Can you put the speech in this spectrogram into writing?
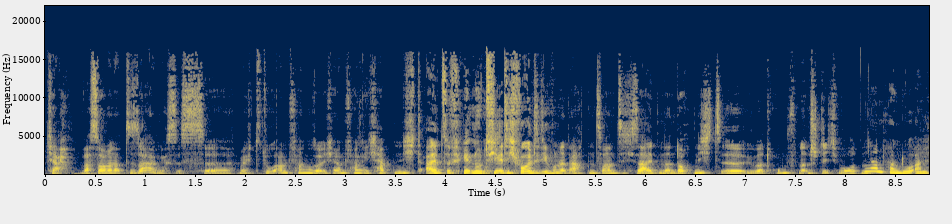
Tja, was soll man dazu sagen? Es ist, äh, möchtest du anfangen? Soll ich anfangen? Ich habe nicht allzu viel notiert. Ich wollte die 128 Seiten dann doch nicht äh, übertrumpfen an Stichworten. Ja, dann fang du an.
